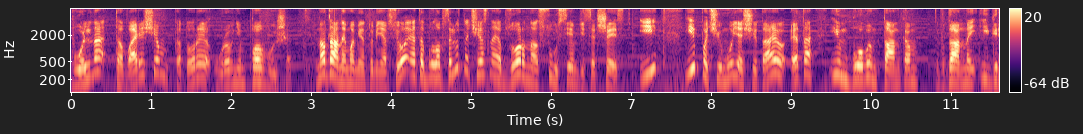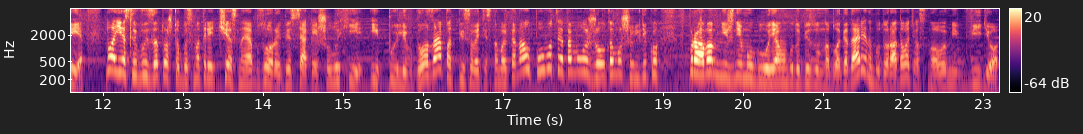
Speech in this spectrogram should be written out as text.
больно товарищам, которые уровнем повыше. На данный момент у меня все. Это был абсолютно честный обзор на Су-76И и почему я считаю это имбовым танком в данной игре. Ну а если вы за то, чтобы смотреть честные обзоры без всякой шелухи и пыли в глаза, подписывайтесь на мой канал по вот этому желтому шильдику в правом нижнем углу. Я вам буду безумно благодарен и буду радовать вас новыми видео.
